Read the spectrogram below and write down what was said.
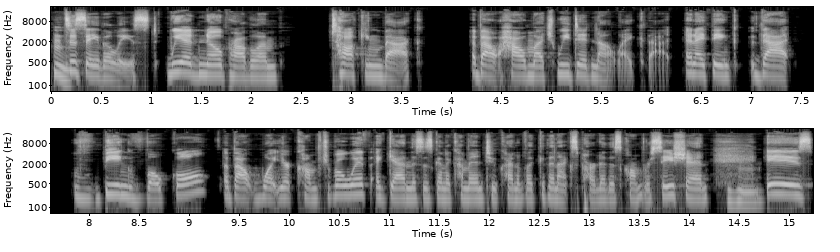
hmm. to say the least. We had no problem talking back about how much we did not like that. And I think that being vocal about what you're comfortable with, again, this is going to come into kind of like the next part of this conversation, mm-hmm. is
